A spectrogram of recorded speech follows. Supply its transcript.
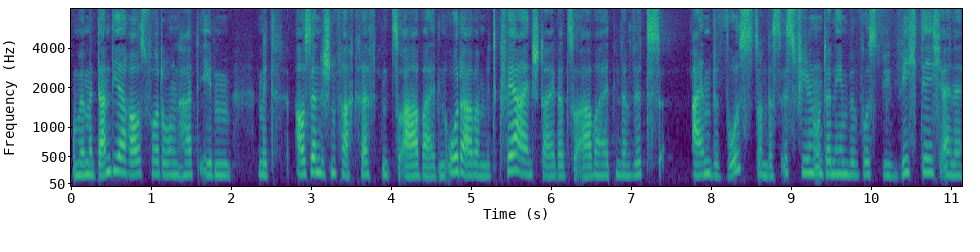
Und wenn man dann die Herausforderung hat, eben mit ausländischen Fachkräften zu arbeiten oder aber mit Quereinsteiger zu arbeiten, dann wird einem bewusst, und das ist vielen Unternehmen bewusst, wie wichtig eine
